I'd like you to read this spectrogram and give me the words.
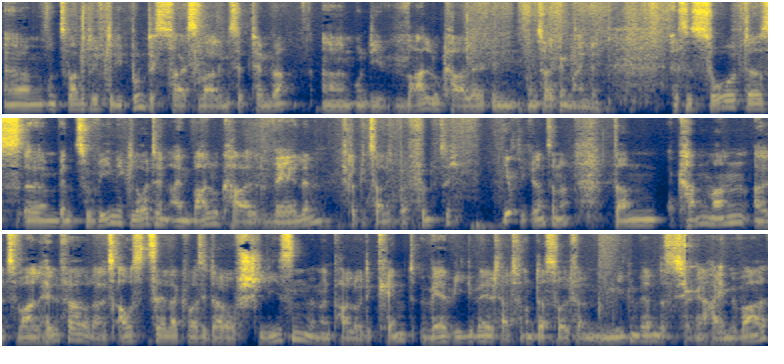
Ähm, und zwar betrifft die die Bundestagswahl im September ähm, und die Wahllokale in unserer Gemeinde. Es ist so, dass ähm, wenn zu wenig Leute in einem Wahllokal wählen, ich glaube die Zahl liegt bei 50, Jo. ist die Grenze, ne? dann kann man als Wahlhelfer oder als Auszähler quasi darauf schließen, wenn man ein paar Leute kennt, wer wie gewählt hat. Und das soll vermieden werden. Das ist ja geheime Wahl.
